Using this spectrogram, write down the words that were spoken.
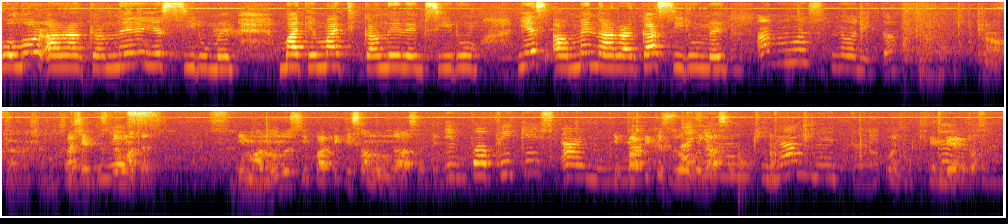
բոլոր առարկաները ես սիրում եմ, մաթեմատիկաներ եմ սիրում, ես ամեն առարկա սիրում եմ։ Անունս Նորիկա։ Վաշեք, դու մտած։ Իմ անունս, իմ պապիկիս անունն է, ասա։ Իմ պապիկիս անունն է։ Իմ պապիկիս զողը, ասա։ Օզինքին ամետ։ Օզինքին ամետ։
